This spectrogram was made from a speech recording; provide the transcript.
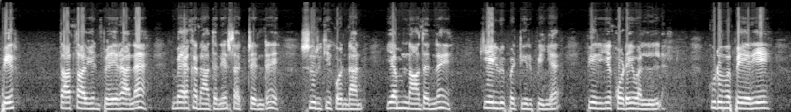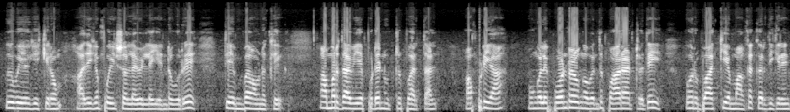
பேர்? தாத்தாவின் பெயரான மேகநாதனே சற்றென்று சுருக்கி கொண்டான். எம். நாதன்னு கேள்விப்பட்டிருப்பீங்க. பெரிய கொடைவல் குடும்ப பெயரே உபயோகிக்கிறோம். அதிகம் பொய் சொல்லவில்லை என்ற ஒரு தெம்பு அவனுக்கு. அமிர்தா வியப்புடன் உற்று பார்த்தாள். அப்படியா? உங்களை போன்றவங்க வந்து பாராட்டுறதை ஒரு பாக்கியமாக கருதுகிறேன்.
